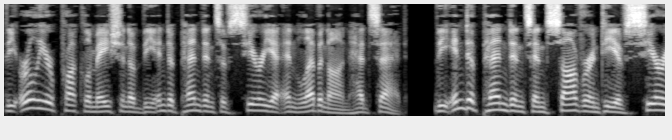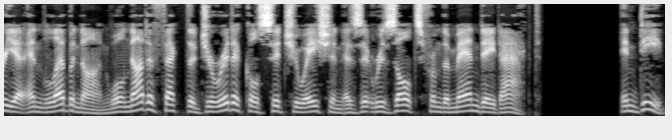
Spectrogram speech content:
The earlier proclamation of the independence of Syria and Lebanon had said, the independence and sovereignty of Syria and Lebanon will not affect the juridical situation as it results from the Mandate Act. Indeed,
